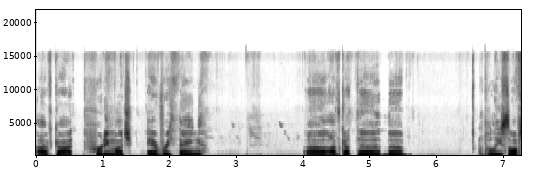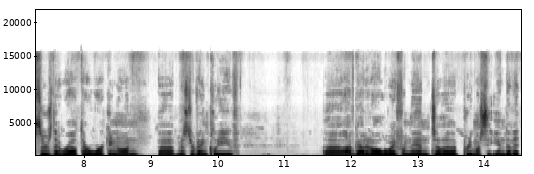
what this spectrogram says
I've got pretty much everything. Uh, I've got the the police officers that were out there working on uh, Mr. Van Cleave. Uh, I've got it all the way from then to the pretty much the end of it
